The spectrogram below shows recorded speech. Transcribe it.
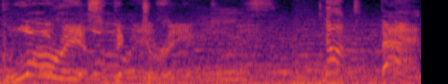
glorious victory! Is Not bad.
